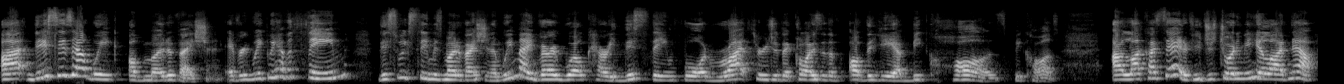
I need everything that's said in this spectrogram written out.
uh, this is our week of motivation. Every week we have a theme. This week's theme is motivation, and we may very well carry this theme forward right through to the close of the, of the year because, because uh, like I said, if you're just joining me here live now,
